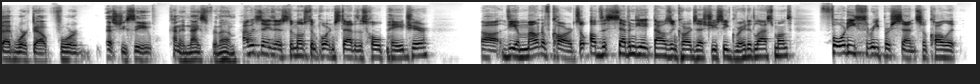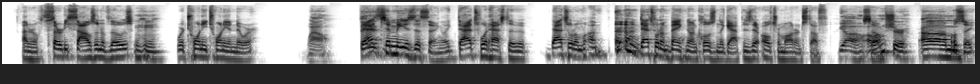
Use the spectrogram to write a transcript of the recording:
that worked out for SGC. Kind of nice for them. I would say this: the most important stat of this whole page here, uh, the amount of cards. So, of the seventy-eight thousand cards SGC graded last month, forty-three percent. So, call it, I don't know, thirty thousand of those Mhm. were twenty twenty and newer. Wow. That, is- to me is the thing. Like that's what has to. That's what I'm. I'm that's what I'm banking on closing the gap. Is their ultra modern stuff. yeah, so- oh, I'm sure. Um, We'll see.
